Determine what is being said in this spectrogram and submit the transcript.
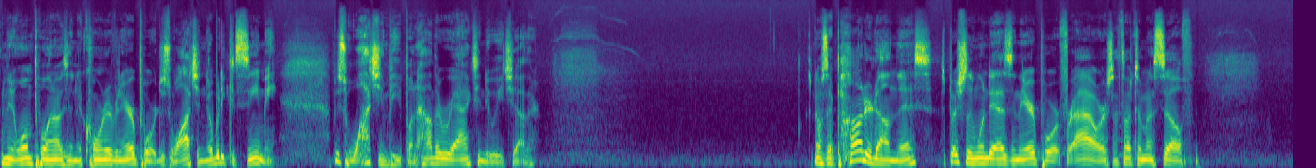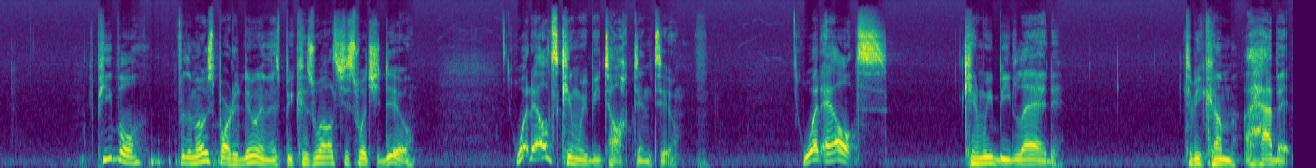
I mean, at one point, I was in a corner of an airport just watching. Nobody could see me. I'm just watching people and how they're reacting to each other. And as I pondered on this, especially one day I was in the airport for hours, I thought to myself, people, for the most part, are doing this because, well, it's just what you do. What else can we be talked into? What else can we be led to become a habit,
